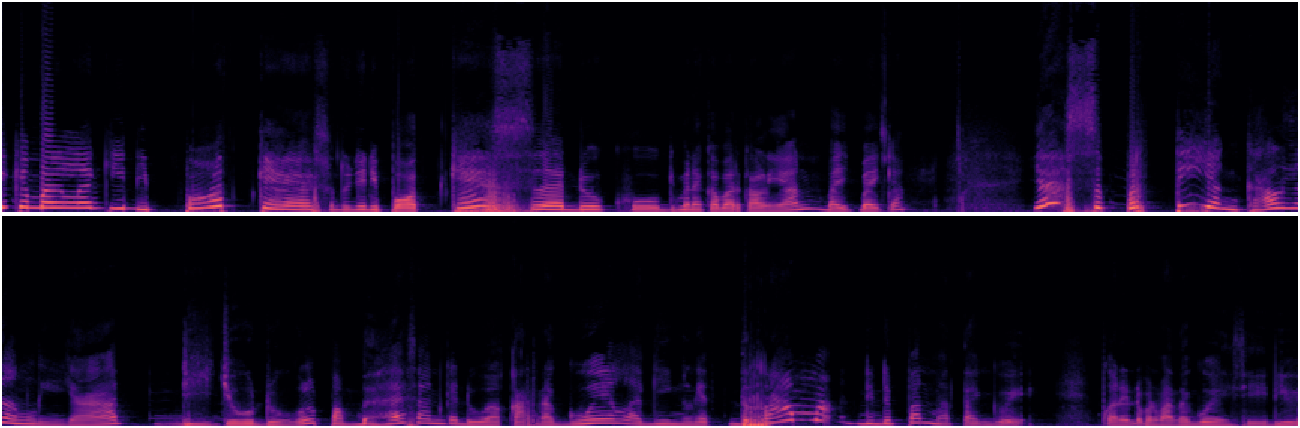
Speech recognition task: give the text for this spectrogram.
kembali lagi di podcast. Tentunya di podcast. Seduku Gimana kabar kalian? Baik-baik kan? Ya seperti yang kalian lihat Di judul pembahasan kedua Karena gue lagi ngeliat drama di depan mata gue. Bukan di depan mata gue sih Di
